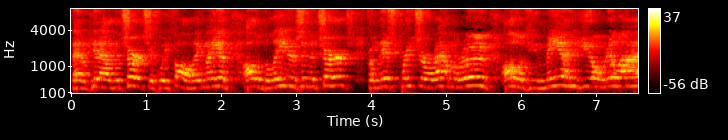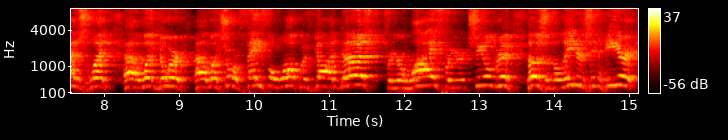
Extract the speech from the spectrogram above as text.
that'll get out of the church if we fall. Amen. All of the leaders in the church, from this preacher around the room, all of you men, you don't realize what, uh, what, your, uh, what your faithful walk with God does for your wife, for your children. Those are the leaders in here.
